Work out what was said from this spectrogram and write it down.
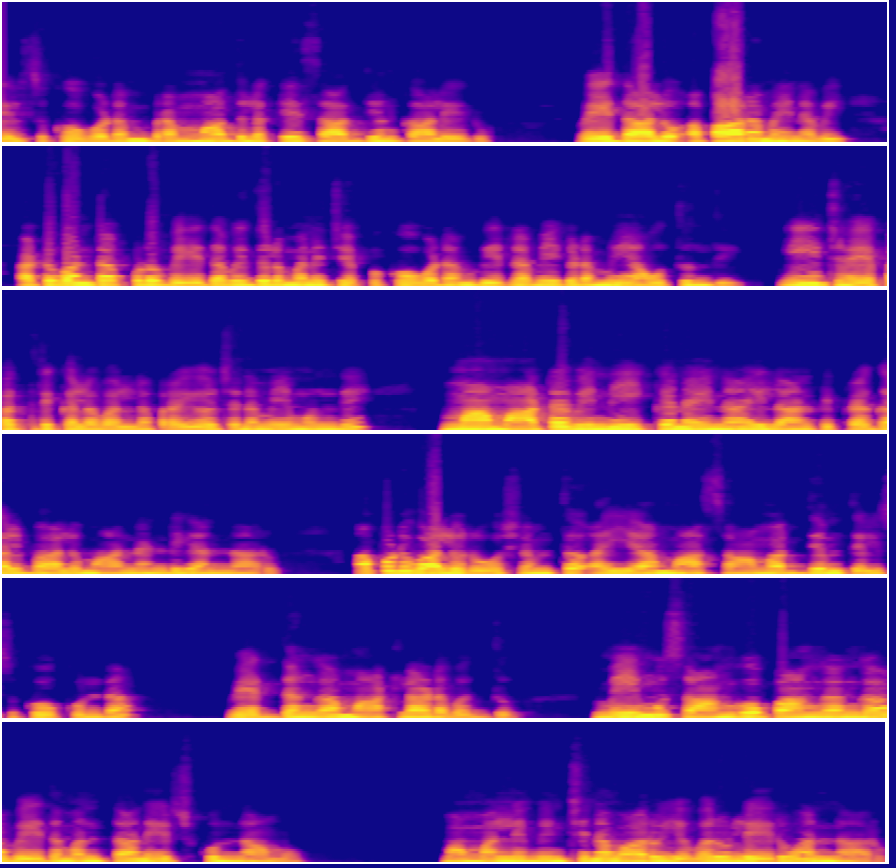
తెలుసుకోవడం బ్రహ్మాదులకే సాధ్యం కాలేదు. వేదాలు అపారమైనవి. అటువంటప్పుడు వేద విధులమని చెప్పుకోవడం విర్రవీగడమే అవుతుంది. ఈ జయపత్రికల వల్ల ప్రయోజనమేముంది? మా మాట విని ఇకనైనా ఇలాంటి ప్రగల్భాలు మానండి అన్నారు. అప్పుడు వాళ్ళు రోషంతో అయ్యా మా సామర్థ్యం తెలుసుకోకుండా వ్యర్థంగా మాట్లాడవద్దు. మేము సాంగోపాంగంగా వేదమంతా నేర్చుకున్నాము. మమ్మల్ని మించిన వారు ఎవరు లేరు అన్నారు.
